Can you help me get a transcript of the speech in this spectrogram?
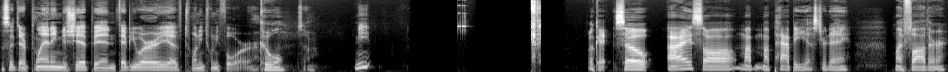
looks like they're planning to ship in February of 2024. Cool. So neat. Okay, so I saw my my pappy yesterday, my father,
